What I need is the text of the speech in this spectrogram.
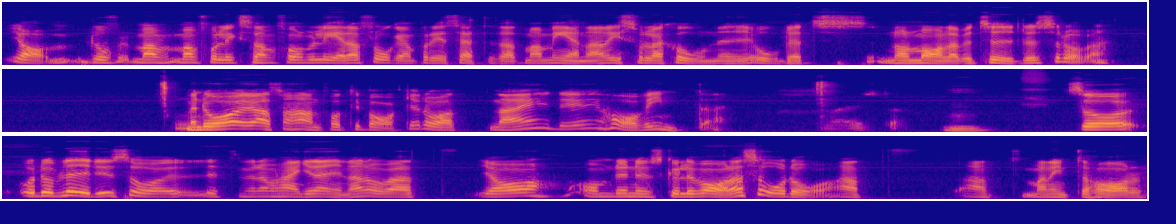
ja, då, man, man får liksom formulera frågan på det sättet att man menar isolation i ordets normala betydelse då va? Men då har ju alltså han fått tillbaka då att nej, det har vi inte. Nej, just det. Mm. Så, och då blir det ju så lite med de här grejerna då att ja, om det nu skulle vara så då att, att man inte har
